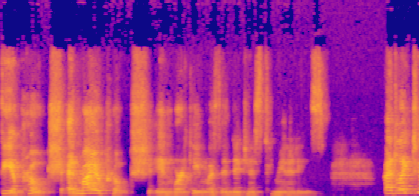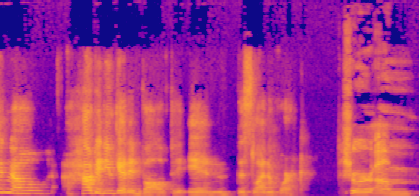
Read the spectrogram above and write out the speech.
the approach and my approach in working with Indigenous communities. I'd like to know how did you get involved in this line of work? Sure. Um,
